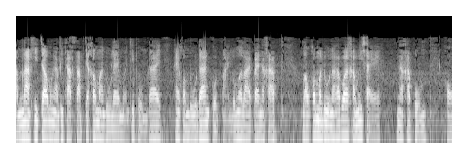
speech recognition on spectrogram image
อำนาจที่เจ้าพนักงานพิทักษ์ทรัพย์จะเข้ามาดูแลเหมือนที่ผมได้ให้ความรู้ด้านกฎหมายล้มละลายไปนะครับ เราก็มาดูนะครับว่าคำวิจัย นะครับ ผมของ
